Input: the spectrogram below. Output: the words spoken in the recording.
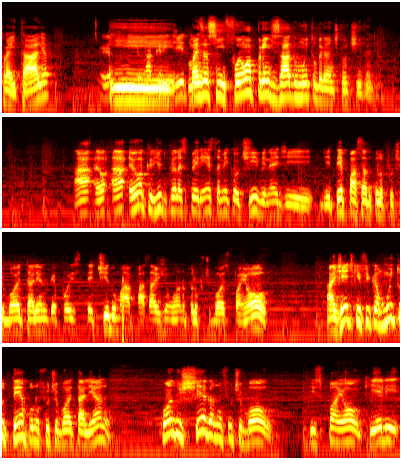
a Itália. Eu, e, acredito... Mas assim, foi um aprendizado muito grande que eu tive ali. Ah, eu, ah, eu, acredito pela experiência também que eu tive, né, de, de ter passado pelo futebol italiano depois ter tido uma passagem de um ano pelo futebol espanhol. A gente que fica muito tempo no futebol italiano, quando chega no futebol espanhol, que ele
